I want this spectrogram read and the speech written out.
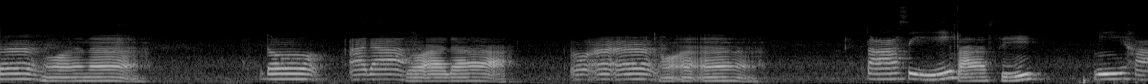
นานออานาดออาดารออาดาอออาอานออาอาตาสี ตาสี มีขา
